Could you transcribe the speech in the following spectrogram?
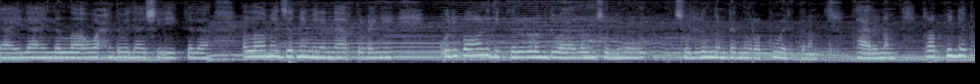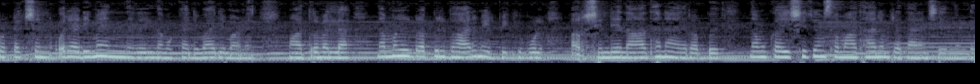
ലാ ഇലാഹ ഇല്ലല്ലാഹു വഹദഹു ലാ ശരീക ല അല്ലാഹു മജർനി മിനന്നാർ തുടങ്ങി. ഒരുപാട് ദിക്കറുകളും ദ്വാരകളും ചൊല്ലുന്നത് ചൊല്ലുന്നുണ്ടെന്ന് ഉറപ്പുവരുത്തണം കാരണം റബ്ബിന്റെ പ്രൊട്ടക്ഷൻ ഒരടിമ എന്ന നിലയിൽ നമുക്ക് അനിവാര്യമാണ്. മാത്രമല്ല നമ്മൾ റബ്ബിൽ ഭാരം ഏൽപ്പിക്കുമ്പോൾ അർഷിന്റെ നാഥനായ റബ്ബ് നമുക്ക് ഐശ്വര്യവും സമാധാനം പ്രദാനം ചെയ്യുന്നുണ്ട്.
